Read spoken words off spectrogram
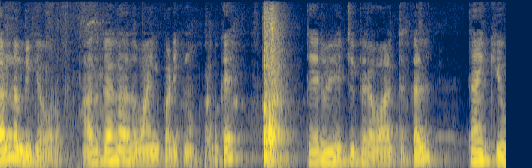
தன்னம்பிக்கை வரும். அதுக்காக அதை வாங்கி படிக்கணும். ஓகே தேர்வில் வெற்றி பெற வாழ்த்துக்கள். தேங்க்யூ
